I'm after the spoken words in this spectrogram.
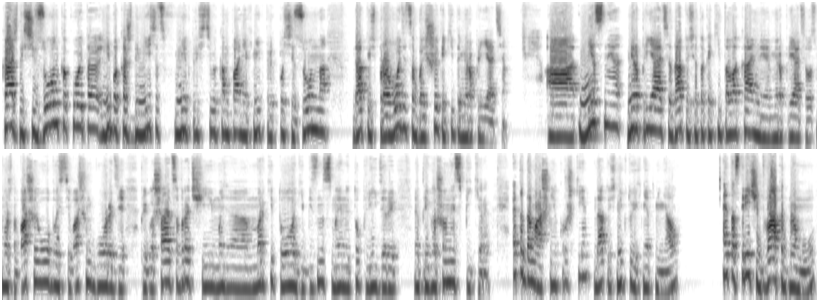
каждый сезон какой-то, либо каждый месяц в некоторых сетевых компаниях, некоторых посезонно, да, то есть проводятся большие какие-то мероприятия. А местные мероприятия, да, то есть это какие-то локальные мероприятия, возможно, в вашей области, в вашем городе, приглашаются врачи, э, маркетологи, бизнесмены, топ-лидеры, э, приглашенные спикеры. Это домашние кружки, да, то есть никто их не отменял. Это встречи два к одному,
